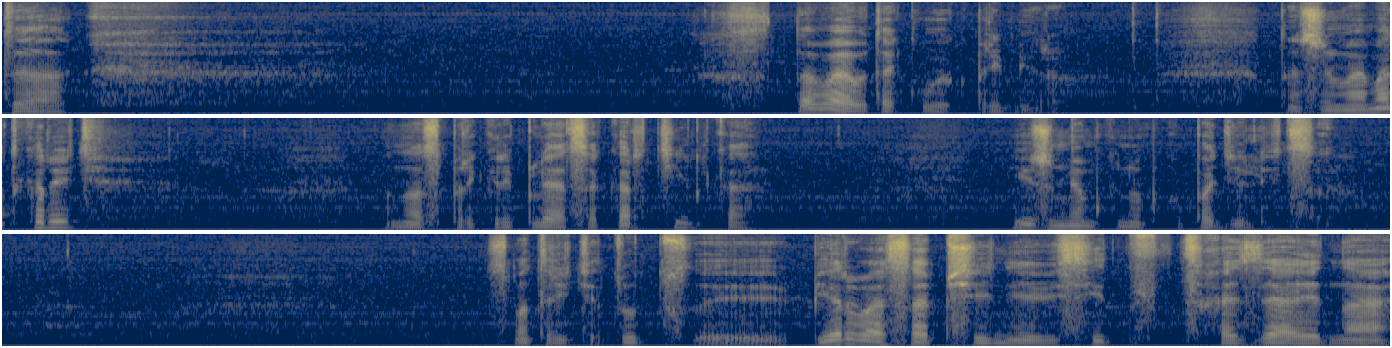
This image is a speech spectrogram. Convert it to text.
Так. Давай вот такую, к примеру. Нажимаем открыть. У нас прикрепляется картинка. И жмем кнопку поделиться. Смотрите, тут э, первое сообщение висит хозяина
